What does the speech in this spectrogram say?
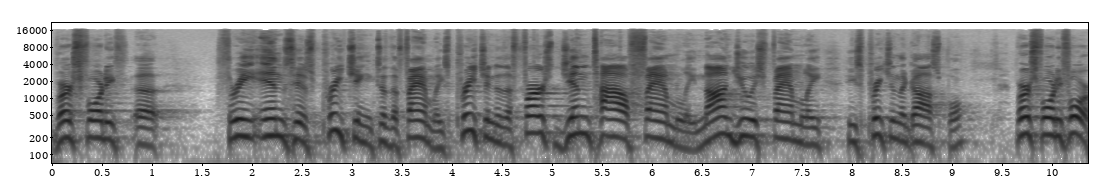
Verse 43 uh, ends his preaching to the families, preaching to the first Gentile family, non Jewish family. He's preaching the gospel. Verse 44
